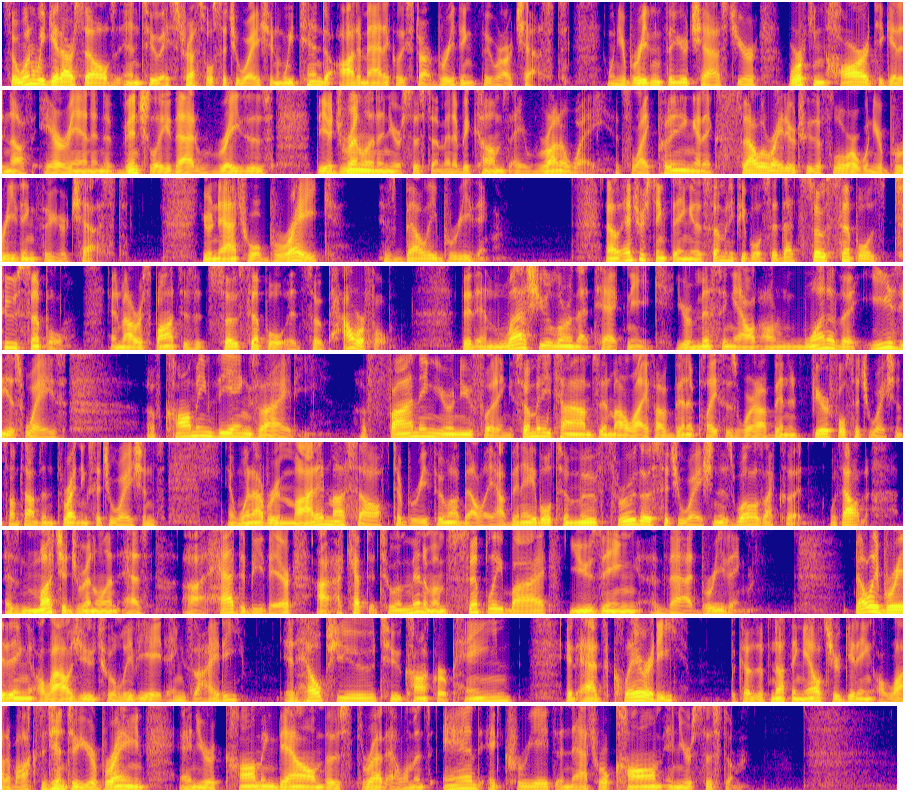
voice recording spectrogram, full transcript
So, when we get ourselves into a stressful situation, we tend to automatically start breathing through our chest. When you're breathing through your chest, you're working hard to get enough air in, and eventually that raises the adrenaline in your system and it becomes a runaway. It's like putting an accelerator to the floor when you're breathing through your chest. Your natural brake is belly breathing. Now, the interesting thing is, so many people have said that's so simple, it's too simple. And my response is it's so simple, it's so powerful that unless you learn that technique, you're missing out on one of the easiest ways of calming the anxiety, of finding your new footing. So many times in my life, I've been at places where I've been in fearful situations, sometimes in threatening situations. And when I've reminded myself to breathe through my belly, I've been able to move through those situations as well as I could without as much adrenaline as uh, had to be there. I, I kept it to a minimum simply by using that breathing. Belly breathing allows you to alleviate anxiety. It helps you to conquer pain. It adds clarity because if nothing else, you're getting a lot of oxygen to your brain and you're calming down those threat elements, and it creates a natural calm in your system.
